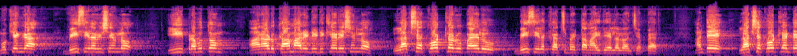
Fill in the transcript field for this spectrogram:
ముఖ్యంగా బీసీల విషయంలో ఈ ప్రభుత్వం ఆనాడు కామారెడ్డి డిక్లరేషన్లో లక్ష కోట్ల రూపాయలు బీసీలకు ఖర్చు పెట్టాం ఐదేళ్ళలో అని చెప్పారు. అంటే లక్ష కోట్లు అంటే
